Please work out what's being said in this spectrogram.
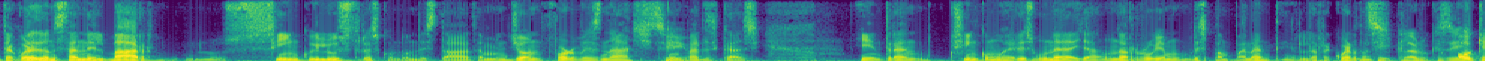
¿Te acuerdas de dónde están en el bar? Los cinco ilustres, con donde estaba también John Forbes Nash, Sí. que en paz descanse. Y entran cinco mujeres, una de ellas, una rubia despampanante, ¿la recuerdas? Sí, claro que sí. Ok.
